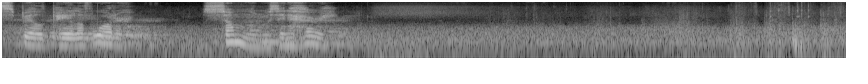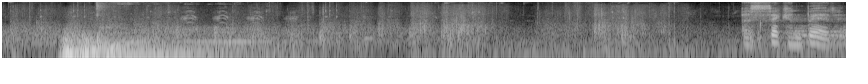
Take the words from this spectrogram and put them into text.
Spilled pail of water. Someone was in a hurry. A second bed.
